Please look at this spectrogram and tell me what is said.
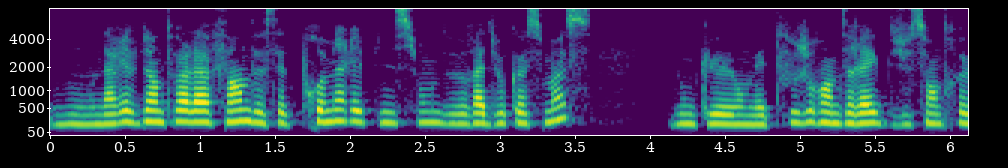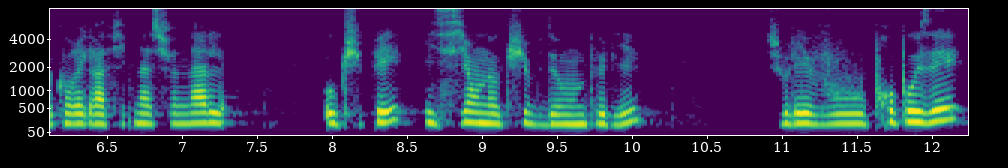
On arrive bientôt à la fin de cette première émission de Radio Cosmos. Donc euh, on est toujours en direct du Centre chorégraphique national occupé. Ici on occupe de Montpellier. Je voulais vous proposer,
